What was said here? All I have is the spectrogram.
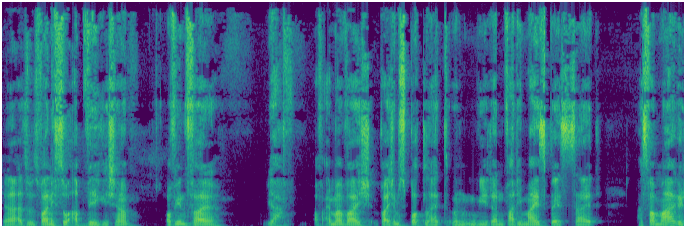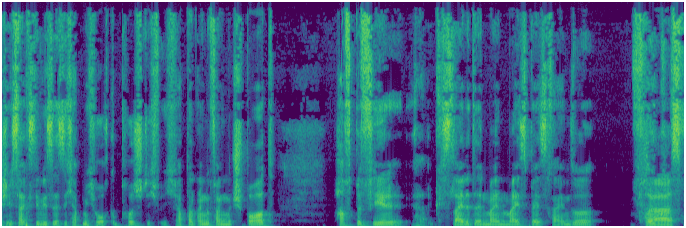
Ja, also es war nicht so abwegig, ja. Auf jeden Fall, ja, auf einmal war ich, war ich im Spotlight und irgendwie dann war die MySpace-Zeit. Das war magisch. Ich sag's dir, wie es ist. Ich habe mich hochgepusht. Ich, ich habe dann angefangen mit Sport Haftbefehl slidet in meinen MySpace rein. So voll, Krass.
